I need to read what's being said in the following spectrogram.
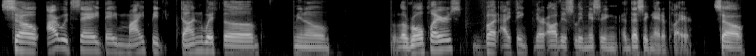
So I would say they might be done with the, you know, the role players, but I think they're obviously missing a designated player. So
